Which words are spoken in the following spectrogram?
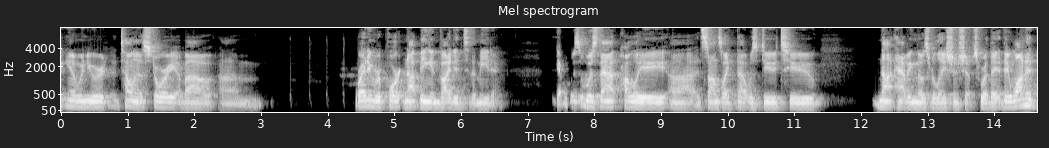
you know when you were telling a story about um, writing report, not being invited to the meeting. Yep. Was was that probably? Uh, it sounds like that was due to not having those relationships where they, they wanted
